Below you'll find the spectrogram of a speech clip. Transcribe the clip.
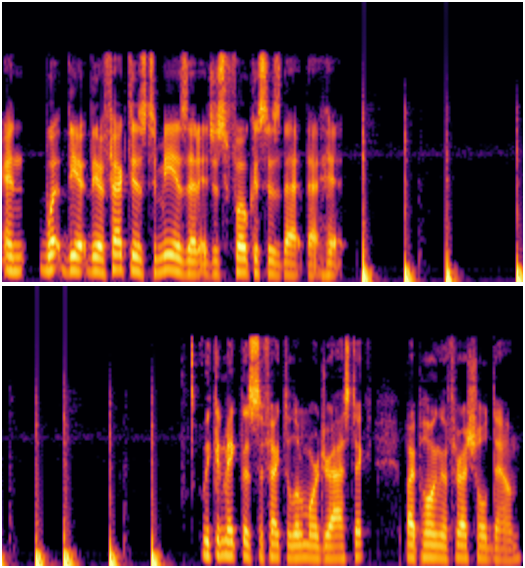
And what the the effect is to me is that it just focuses that that hit. We can make this effect a little more drastic by pulling the threshold down.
